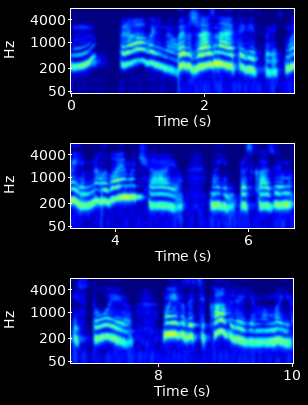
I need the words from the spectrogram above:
М? Правильно, ви вже знаєте відповідь. Ми їм наливаємо чаю, ми їм розказуємо історію. Ми їх зацікавлюємо, ми їх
